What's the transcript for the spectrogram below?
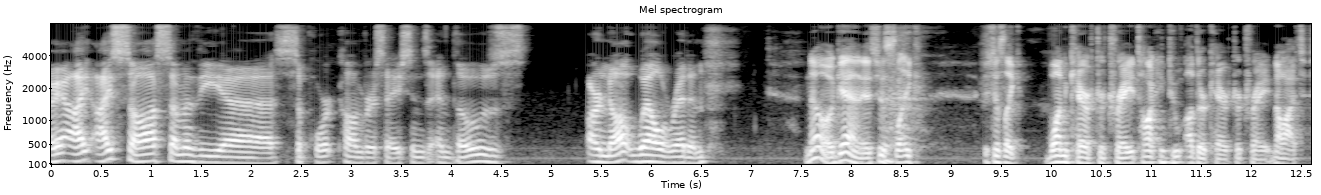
I mean, I, I saw some of the uh, support conversations, and those are not well written. No, again, it's just like it's just like one character trait talking to other character trait, not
